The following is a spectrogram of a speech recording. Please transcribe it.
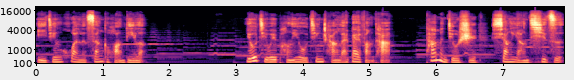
已经换了三个皇帝了。有几位朋友经常来拜访他，他们就是襄阳七子。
